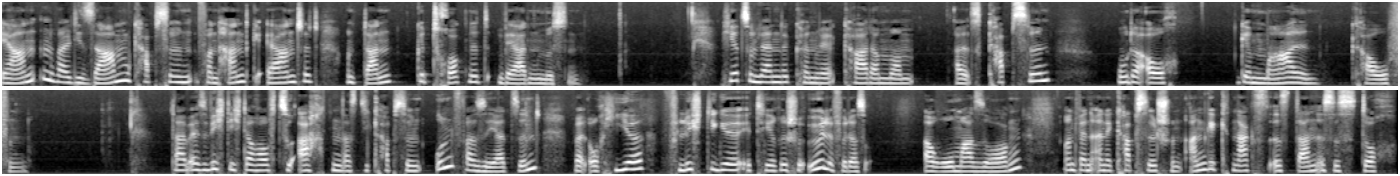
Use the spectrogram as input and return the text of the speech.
ernten, weil die Samenkapseln von Hand geerntet und dann getrocknet werden müssen. Hierzulande können wir Kardamom als Kapseln oder auch gemahlen kaufen. Dabei ist wichtig darauf zu achten, dass die Kapseln unversehrt sind, weil auch hier flüchtige ätherische Öle für das Aroma sorgen. Und wenn eine Kapsel schon angeknackst ist, dann ist es doch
